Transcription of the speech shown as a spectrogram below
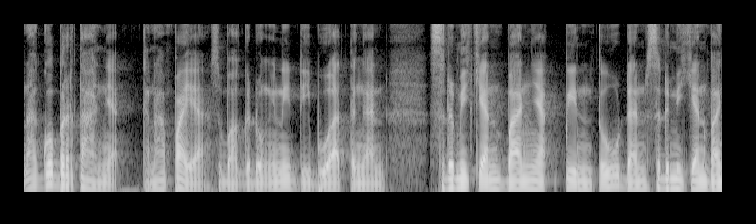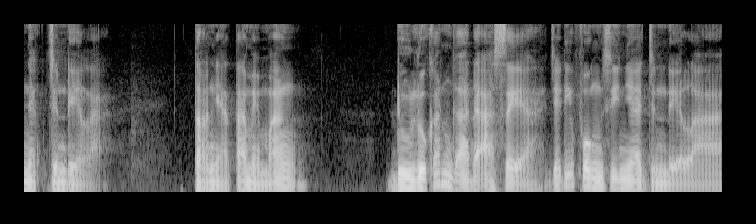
Nah gue bertanya, kenapa ya sebuah gedung ini dibuat dengan sedemikian banyak pintu dan sedemikian banyak jendela? Ternyata memang dulu kan nggak ada AC ya, jadi fungsinya jendela,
